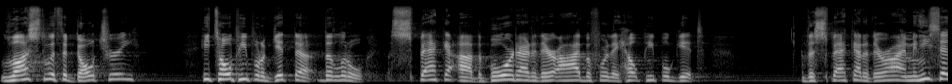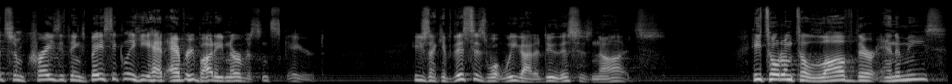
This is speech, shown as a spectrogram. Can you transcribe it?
lust with adultery. He told people to get the, the little speck, uh, the board out of their eye before they help people get the speck out of their eye. I mean, he said some crazy things. Basically, he had everybody nervous and scared. He's like, if this is what we got to do, this is nuts. He told them to love their enemies.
